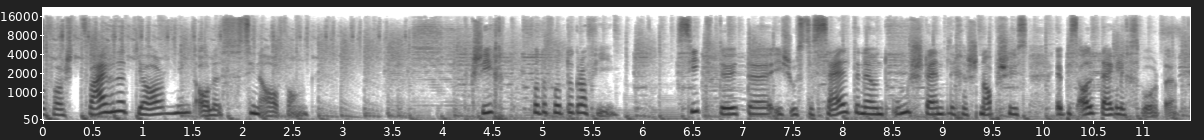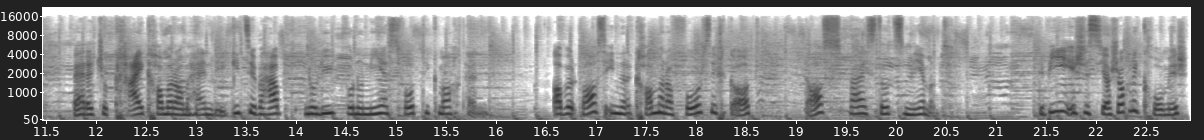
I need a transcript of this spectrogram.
Vor fast 200 Jahren nimmt alles seinen Anfang. Die Geschichte der Fotografie. Seit dort ist aus den seltenen und umständlichen Schnappschüssen etwas Alltägliches geworden. Während schon keine Kamera am Handy, gibt es überhaupt noch Leute, die noch nie ein Foto gemacht haben. Aber was in einer Kamera vor sich geht, das weiß trotzdem niemand. Dabei ist es ja schon ein bisschen komisch,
